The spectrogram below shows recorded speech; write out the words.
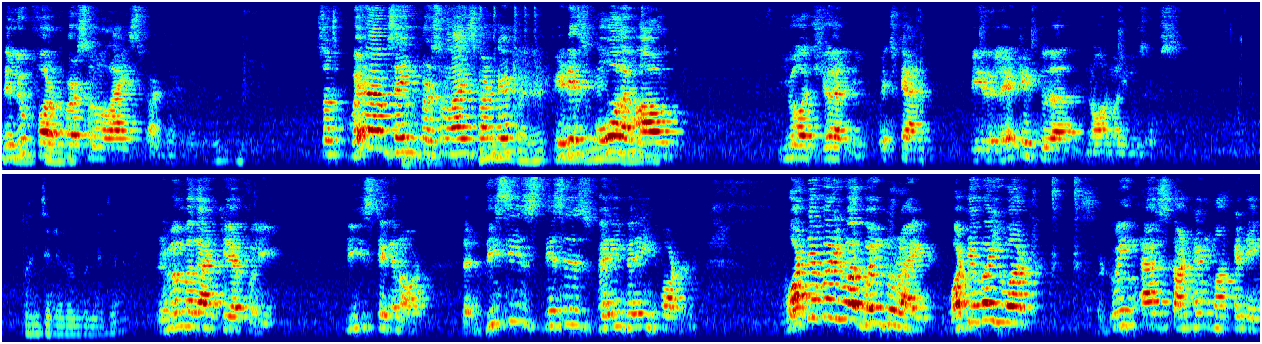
They look for personalized content. So when I'm saying personalized content, it is all about your journey, which can be related to the normal users. Remember that carefully. Please take a note that this is this is very very important. Whatever you are going to write, whatever you are doing as content marketing,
